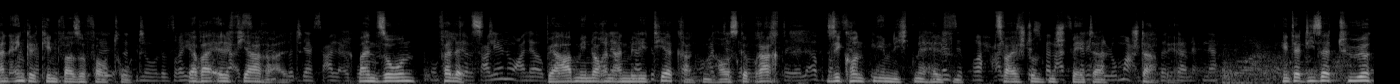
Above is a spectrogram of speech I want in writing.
Mein Enkelkind war sofort tot. Er war elf Jahre alt. Mein Sohn verletzt. Wir haben ihn noch in ein Militärkrankenhaus gebracht. Sie konnten ihm nicht mehr helfen. Zwei Stunden später starb er. Hinter dieser Tür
